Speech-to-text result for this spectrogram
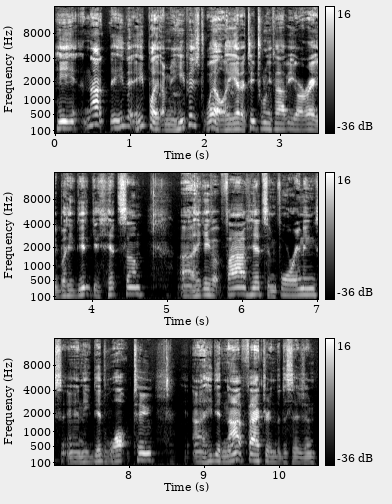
he not he he played. I mean, he pitched well. He had a 2.25 ERA, but he did get hit some. Uh, he gave up five hits in four innings, and he did walk two. Uh, he did not factor in the decision,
